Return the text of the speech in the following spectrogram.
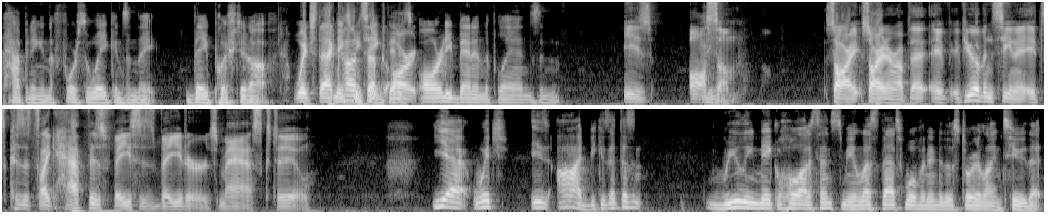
happening in the Force Awakens, and they they pushed it off. Which that Makes concept that art already been in the plans, and is awesome. Sorry, sorry to interrupt. That if, if you haven't seen it, it's because it's like half his face is Vader's mask too. Yeah, which is odd because that doesn't really make a whole lot of sense to me unless that's woven into the storyline too. That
